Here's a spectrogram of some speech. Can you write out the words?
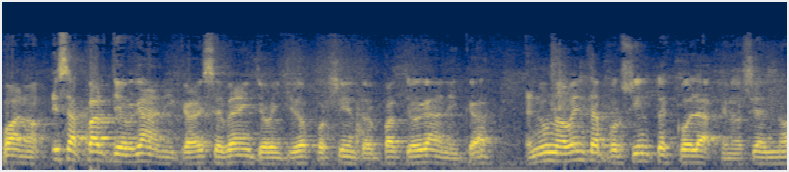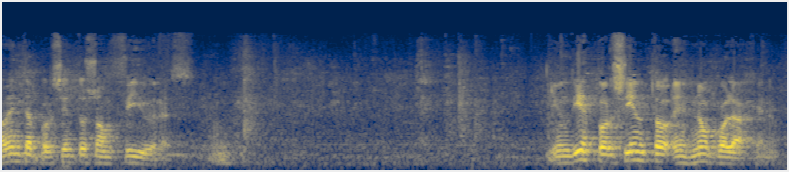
Bueno, esa parte orgánica, ese 20 o 22% de parte orgánica, en un 90% es colágeno, o sea, el 90% son fibras. Y un 10% es no colágeno.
